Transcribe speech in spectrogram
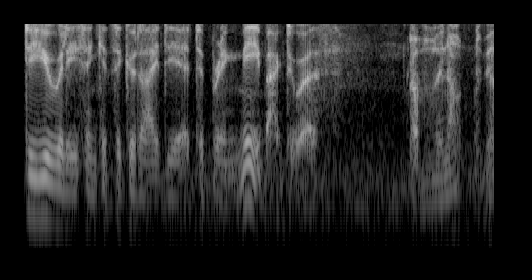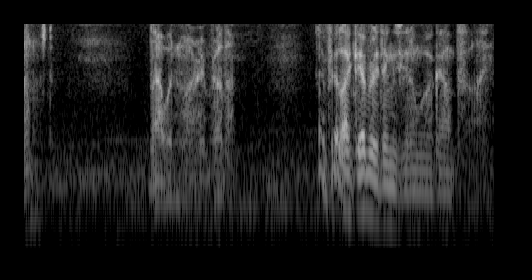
Do you really think it's a good idea to bring me back to Earth? Probably not, to be honest. I wouldn't worry, brother. I feel like everything's gonna work out fine.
